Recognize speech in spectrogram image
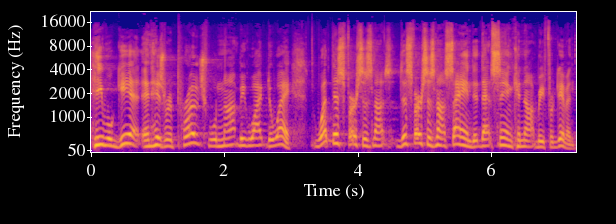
he will get, and his reproach will not be wiped away. What this verse is not, this verse is not saying that that sin cannot be forgiven.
